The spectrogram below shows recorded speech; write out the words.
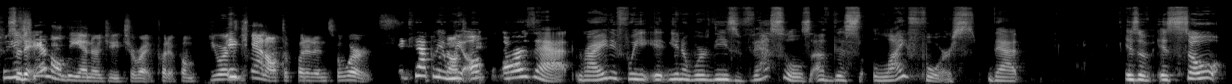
So you so channel to, the energy to write, put it from, you are the it, channel to put it into words. Exactly. We all are that, right? If we, it, you know, we're these vessels of this life life force that is a, is so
